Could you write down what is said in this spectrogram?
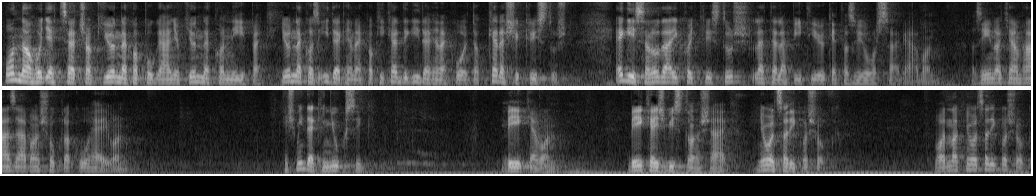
Onnan, hogy egyszer csak jönnek a pogányok, jönnek a népek, jönnek az idegenek, akik eddig idegenek voltak, keresik Krisztust. Egészen odáig, hogy Krisztus letelepíti őket az ő országában. Az én atyám házában sok lakóhely van. És mindenki nyugszik, Béke van. Béke és biztonság. Nyolcadikosok. Vannak nyolcadikosok?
